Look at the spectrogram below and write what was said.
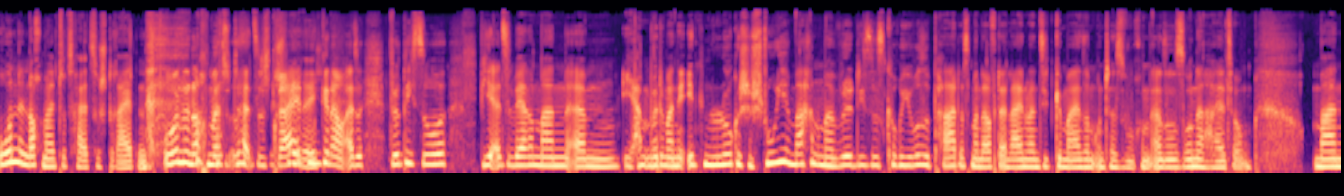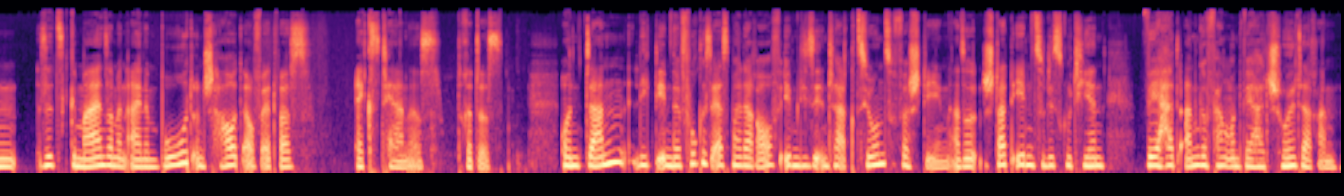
ohne nochmal total zu streiten. Ohne nochmal total zu streiten, schwierig. genau. Also wirklich so, wie als wäre man, ähm, ja, würde man eine ethnologische Studie machen und man würde dieses kuriose Paar, das man da auf der Leinwand sieht, gemeinsam untersuchen. Also so eine Haltung. Man sitzt gemeinsam in einem Boot und schaut auf etwas Externes, Drittes. Und dann liegt eben der Fokus erstmal darauf, eben diese Interaktion zu verstehen. Also statt eben zu diskutieren, wer hat angefangen und wer hat Schuld daran.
